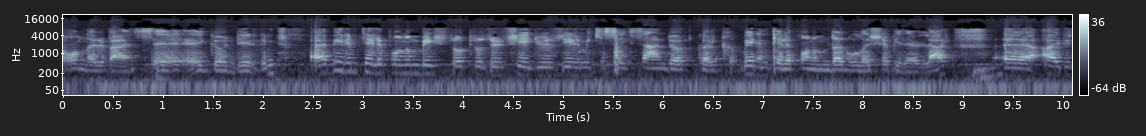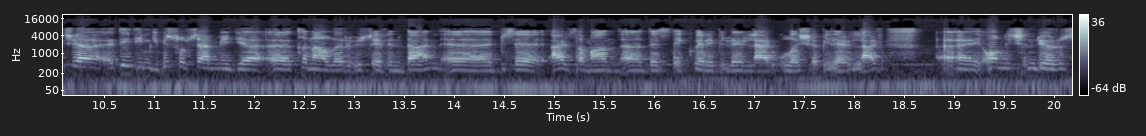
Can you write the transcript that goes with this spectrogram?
onları ben size e, gönderdim. E, Benim telefonum 533 722 84 40. Benim telefonumdan ulaşabilirler. E, Ayrıca dediğim gibi sosyal medya kanalları üzerinden bize her zaman destek verebilirler, ulaşabilirler. E, Onun için diyoruz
